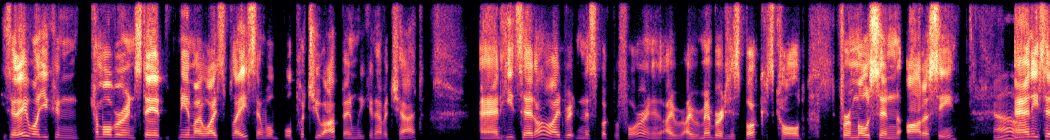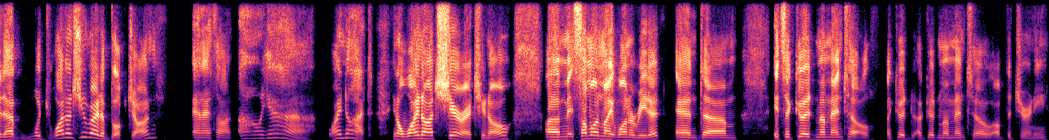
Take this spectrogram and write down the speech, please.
he said, "Hey, well, you can come over and stay at me and my wife's place, and we'll we'll put you up, and we can have a chat." And he said, "Oh, I'd written this book before, and I, I remembered his book. It's called Formosan Odyssey." Oh. And he said, uh, would, "Why don't you write a book, John?" And I thought, "Oh yeah, why not? You know, why not share it? You know, um, someone might want to read it, and um, it's a good memento, a good a good memento of the journey."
